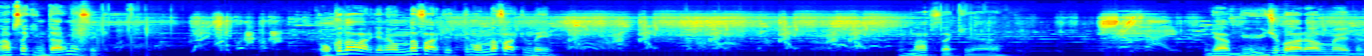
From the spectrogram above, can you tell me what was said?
Ne yapsak intihar mı etsek? Oku da var gene onu da fark ettim. Onun da farkındayım. Ne yapsak ya? Ya büyücü bari almayaydım.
